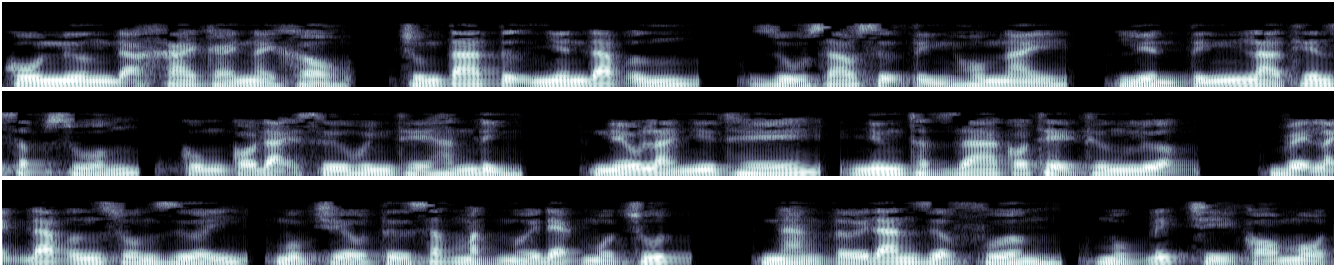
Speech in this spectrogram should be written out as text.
cô nương đã khai cái này khẩu, chúng ta tự nhiên đáp ứng, dù sao sự tình hôm nay, liền tính là thiên sập xuống, cũng có đại sư huynh thế hắn đỉnh, nếu là như thế, nhưng thật ra có thể thương lượng, vệ lạnh đáp ứng xuống dưới, mục chiều từ sắc mặt mới đẹp một chút, nàng tới đan dược phường, mục đích chỉ có một,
